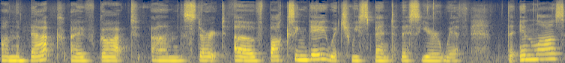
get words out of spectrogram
On the back I've got um, the start of Boxing Day which we spent this year with the in-laws.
